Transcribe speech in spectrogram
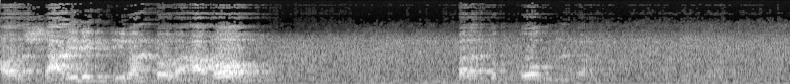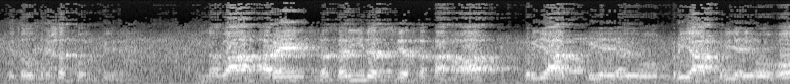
और शारीरिक जीवन तो रहा हो परंतु भोग न ये तो उपनिषद बोलती है। नवा अरे सशरीर से सतः प्रिया प्रियो प्रिया प्रियो हो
